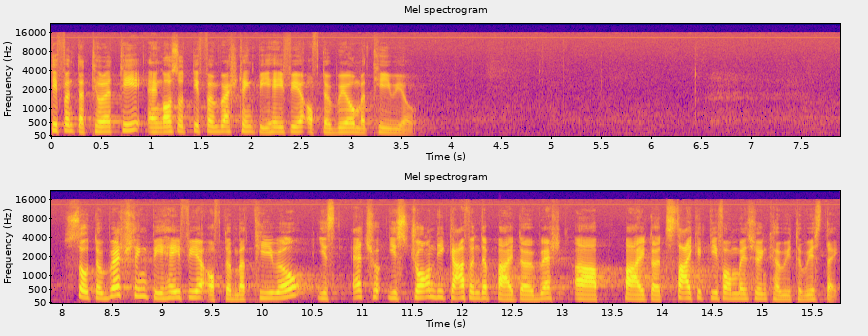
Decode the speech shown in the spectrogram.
different ductility, and also different ratcheting behavior of the wheel material. So the ratcheting behavior of the material is, actually, is strongly governed by the, uh, by the cyclic deformation characteristic.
